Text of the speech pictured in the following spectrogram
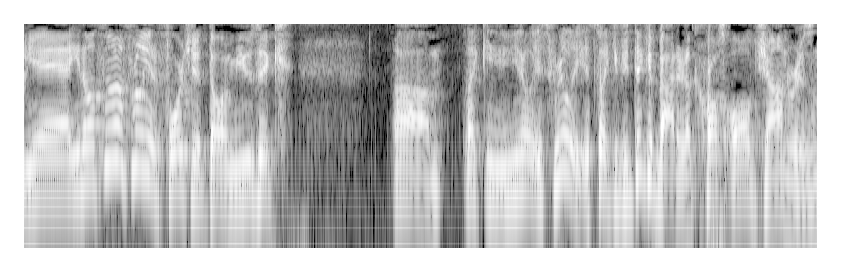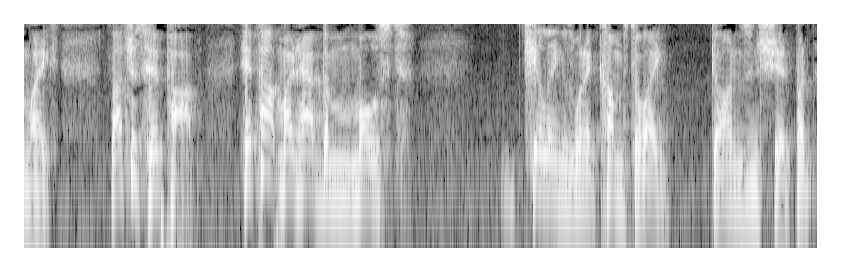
Yeah, you know, it's, it's really unfortunate though in music. Um, like you- know, it's really it's like if you think about it across all genres and like not just hip hop. Hip hop might have the most killings when it comes to like guns and shit, but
